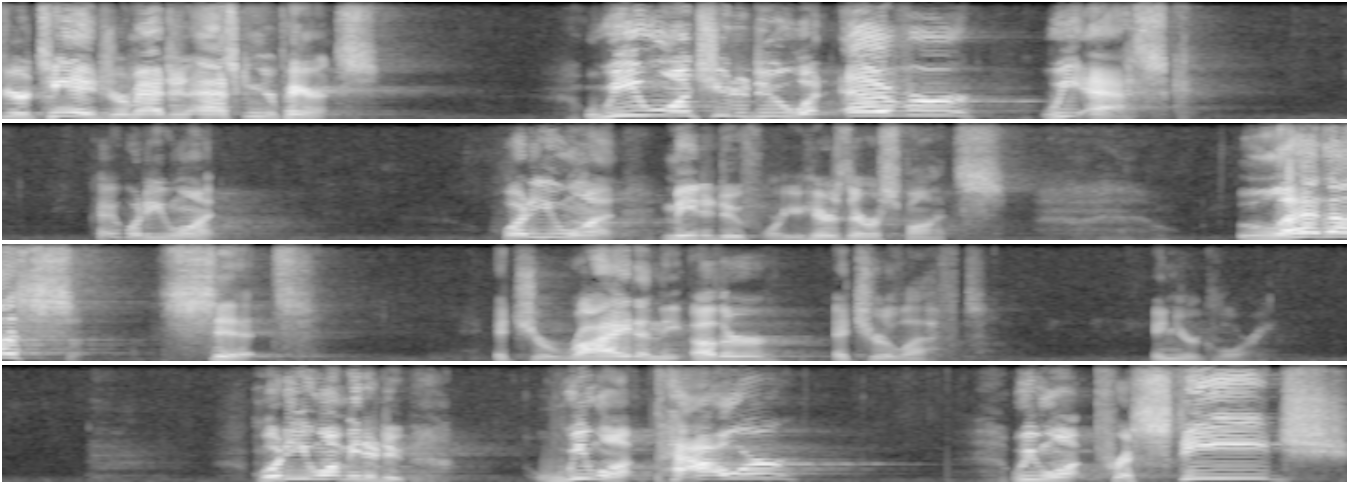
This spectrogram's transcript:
you're a teenager, imagine asking your parents, We want you to do whatever we ask. Okay, what do you want? What do you want me to do for you? Here's their response Let us sit at your right and the other at your left in your glory. What do you want me to do? We want power, we want prestige,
